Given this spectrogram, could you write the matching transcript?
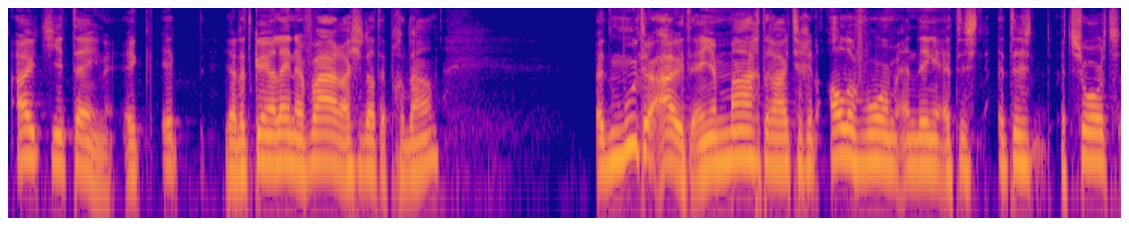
uit je tenen. Ik, ik, ja, dat kun je alleen ervaren als je dat hebt gedaan. Het moet eruit en je maag draait zich in alle vormen en dingen. Het, is, het, is, het soort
